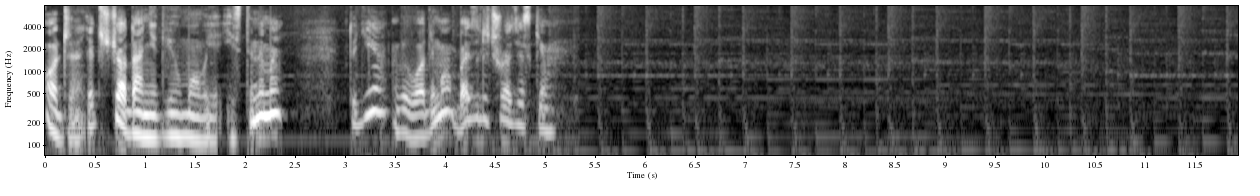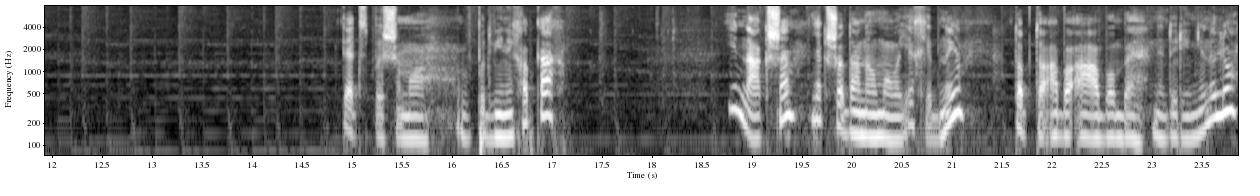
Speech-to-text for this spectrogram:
Отже, якщо дані дві умови є істинними, тоді виводимо безліч розв'язків. Текст пишемо в подвійних лапках. Інакше, якщо дана умова є хибною, тобто або А або Б не дорівнює нулю,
